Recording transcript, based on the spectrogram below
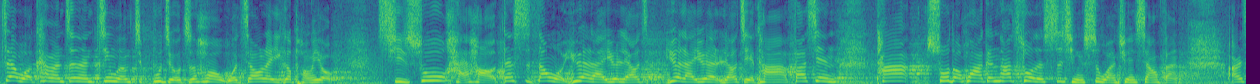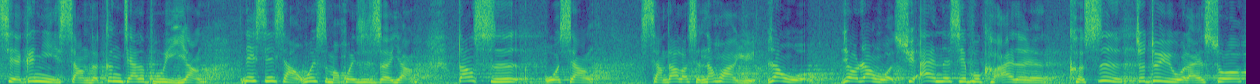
在我看完这段经文不久之后，我交了一个朋友。起初还好，但是当我越来越了解、越来越了解他，发现他说的话跟他做的事情是完全相反，而且跟你想的更加的不一样。内心想为什么会是这样？当时我我想想到了神的话语，让我要让我去爱那些不可爱的人。可是这对于我来说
